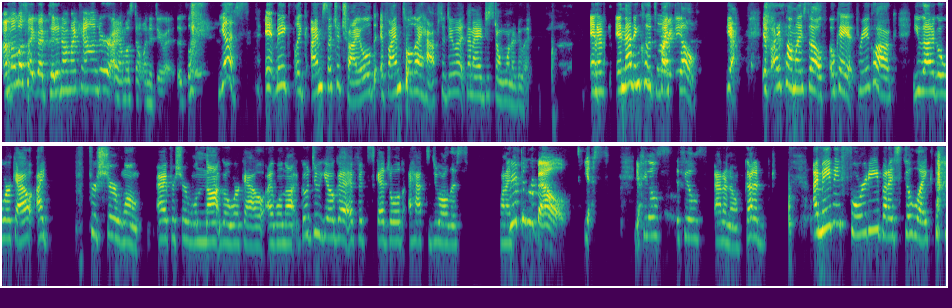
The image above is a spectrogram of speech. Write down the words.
I'm almost like if I put it on my calendar, I almost don't want to do it. It's like Yes. It makes like I'm such a child. If I'm told I have to do it, then I just don't want to do it. And if, and that includes myself. Yeah. If I tell myself, okay, at three o'clock, you got to go work out, I for sure won't. I for sure will not go work out. I will not go do yoga if it's scheduled. I have to do all this when we I have to rebel. yes. Yeah. It feels it feels I don't know. Got to I may be 40, but I still like that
